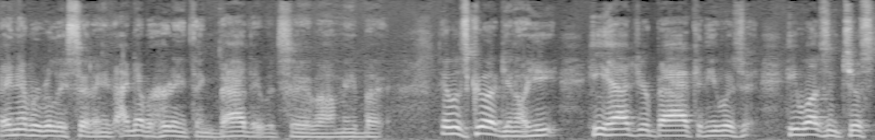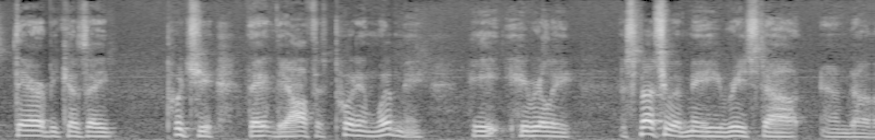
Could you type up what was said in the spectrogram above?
They never really said anything. I never heard anything bad they would say about me, but it was good. You know, he he had your back, and he was he wasn't just there because they put you. They the office put him with me. He he really, especially with me, he reached out, and uh,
